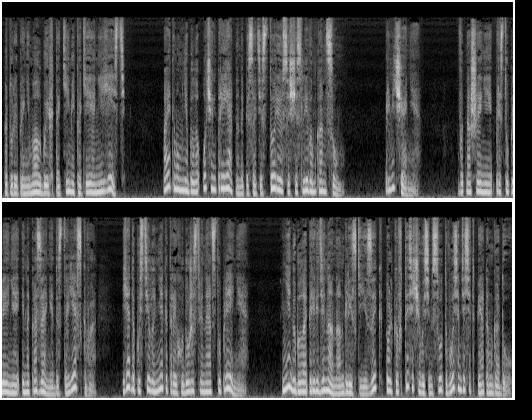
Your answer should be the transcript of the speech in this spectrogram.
который принимал бы их такими, какие они есть. Поэтому мне было очень приятно написать историю со счастливым концом. Примечание. В отношении преступления и наказания Достоевского я допустила некоторые художественные отступления — Книга была переведена на английский язык только в 1885 году.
